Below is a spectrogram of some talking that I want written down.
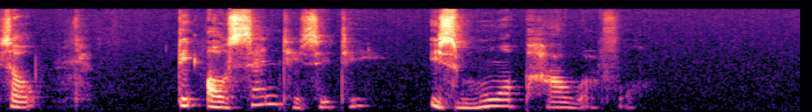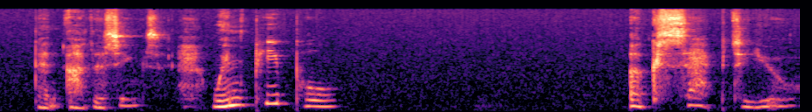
So the authenticity is more powerful than other things. When people accept you,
